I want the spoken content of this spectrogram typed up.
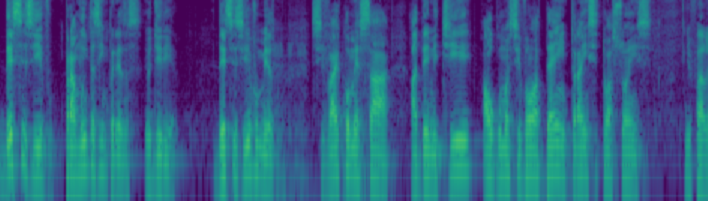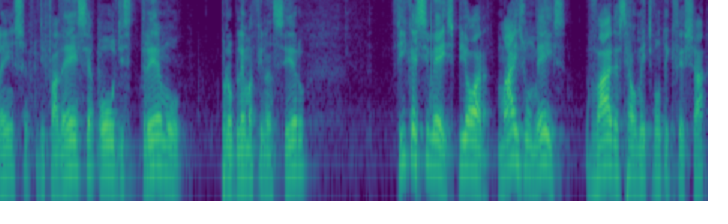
decisivo para muitas empresas, eu diria. Decisivo mesmo. Se vai começar a demitir, algumas se vão até entrar em situações de falência, de falência ou de extremo problema financeiro. Fica esse mês, piora, mais um mês, várias realmente vão ter que fechar.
